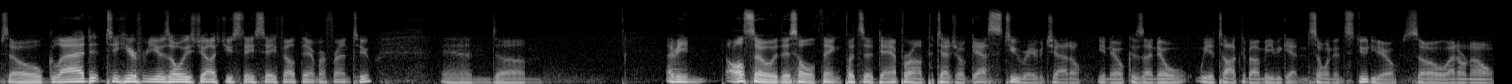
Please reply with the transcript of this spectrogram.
So glad to hear from you as always, Josh. You stay safe out there, my friend, too. And um, I mean, also this whole thing puts a damper on potential guests too, Raven Shadow. You know, because I know we had talked about maybe getting someone in studio. So I don't know.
